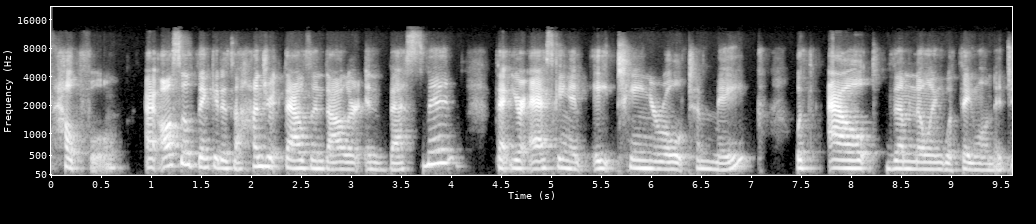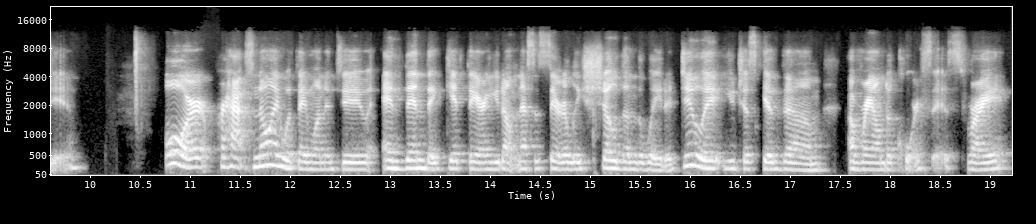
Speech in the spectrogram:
helpful. I also think it is a $100,000 investment that you're asking an 18 year old to make without them knowing what they want to do. Or perhaps knowing what they want to do, and then they get there and you don't necessarily show them the way to do it. You just give them a round of courses, right?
